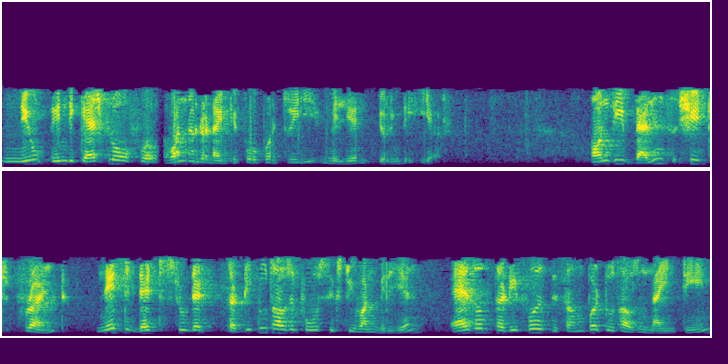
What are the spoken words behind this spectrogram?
new in the cash flow of uh, 194.3 million during the year. On the balance sheet front, net debt stood at 32,461 million as on 31st December 2019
